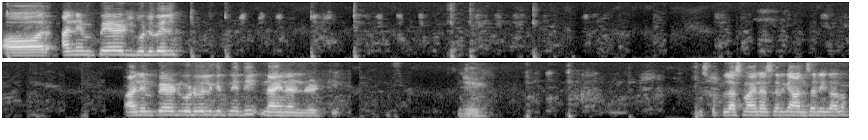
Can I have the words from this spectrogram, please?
और अनइम्पेयर्ड गुडविल अनइम्पेयर्ड गुडविल कितनी थी? 900 की। जी। इसको प्लस माइनस करके आंसर निकालो।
